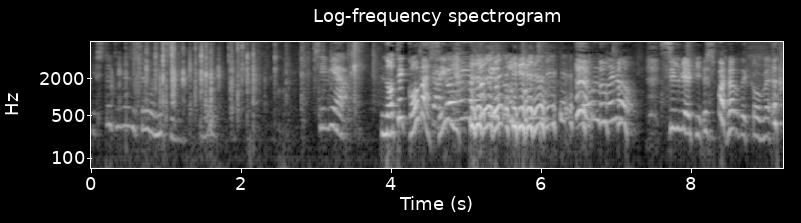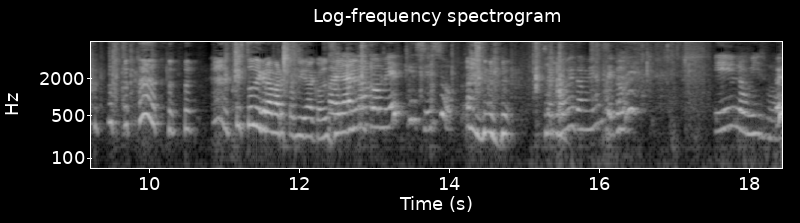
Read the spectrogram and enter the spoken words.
Esto tiene que estar buenísimo. Silvia, No te comas, ¡Se Silvia. muy bueno. Silvia, ¿quieres parar de comer? Esto de grabar comida con Para Silvia. de comer, ¿qué es eso? ¿se come también? ¿Se come? Y lo mismo. Ay,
